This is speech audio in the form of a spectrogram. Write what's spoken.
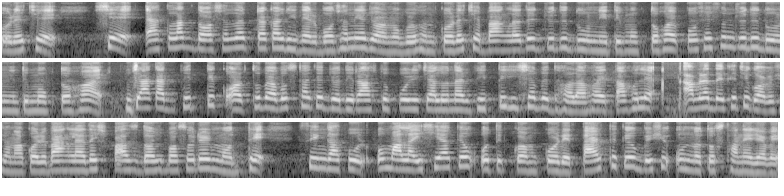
করেছে, সে এক লাখ দশ হাজার টাকা ঋণের বোঝা নিয়ে জন্মগ্রহণ করেছে। বাংলাদেশ যদি দুর্নীতি মুক্ত হয়, প্রশাসন যদি দুর্নীতি মুক্ত হয় জাকাত ভিত্তিক অর্থ ব্যবস্থাকে যদি রাষ্ট্র পরিচালনার ভিত্তি হিসাবে ধরা হয়, তাহলে আমরা দেখেছি গবেষণা করে বাংলাদেশ পাঁচ দশ বছরের মধ্যে সিঙ্গাপুর ও মালয়েশিয়াকেও অতিক্রম করে তার থেকেও বেশি উন্নত স্থানে যাবে।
